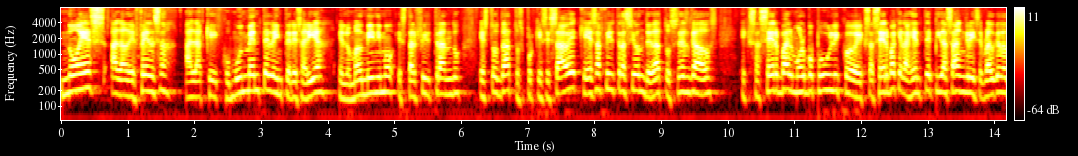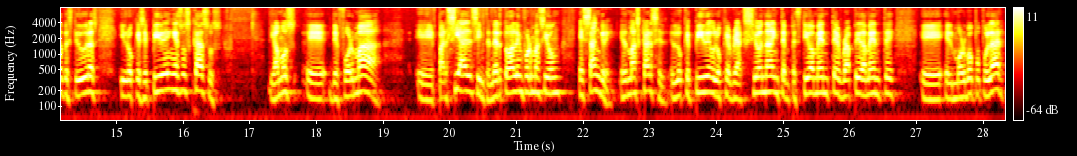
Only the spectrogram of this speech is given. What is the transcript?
no es a la defensa a la que comúnmente le interesaría en lo más mínimo estar filtrando estos datos, porque se sabe que esa filtración de datos sesgados exacerba el morbo público, exacerba que la gente pida sangre y se rasgue las vestiduras, y lo que se pide en esos casos, digamos, eh, de forma eh, parcial, sin tener toda la información, es sangre, es más cárcel, es lo que pide o lo que reacciona intempestivamente, rápidamente eh, el morbo popular.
